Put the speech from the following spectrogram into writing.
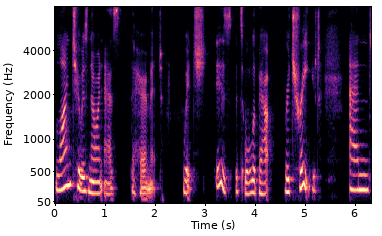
line two is known as the hermit, which is it's all about retreat. And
